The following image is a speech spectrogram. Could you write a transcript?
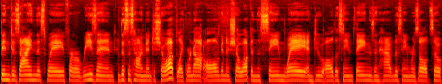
been designed this way for a reason. This is how I meant to show up. Like, we're not all going to show up in the same way and do all the same things and have the same results. So,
